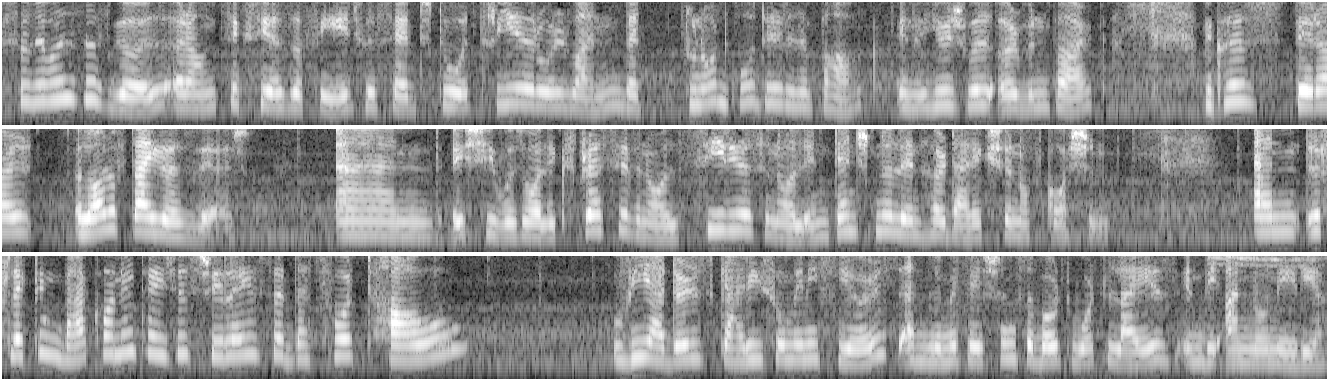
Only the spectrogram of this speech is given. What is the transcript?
So there was this girl around six years of age who said to a three-year-old one that do not go there in a park, in a usual urban park, because there are a lot of tigers there. And she was all expressive and all serious and all intentional in her direction of caution. And reflecting back on it, I just realized that that's what how we adults carry so many fears and limitations about what lies in the unknown area.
